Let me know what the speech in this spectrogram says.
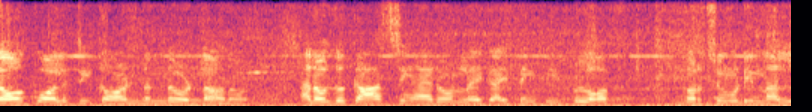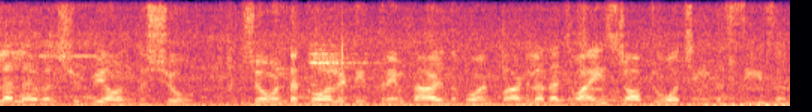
ലോ ക്വാളിറ്റി കോണ്ടന്റ് കൊണ്ടാണ്. And also casting I don't like I think people of കുറച്ചും കൂടി നല്ല level should be on the show ഷോന്റെ ക്വാളിറ്റി ഇത്രയും താഴ്ന്നു പോകാൻ പാടില്ല. That's why stop watching this season?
